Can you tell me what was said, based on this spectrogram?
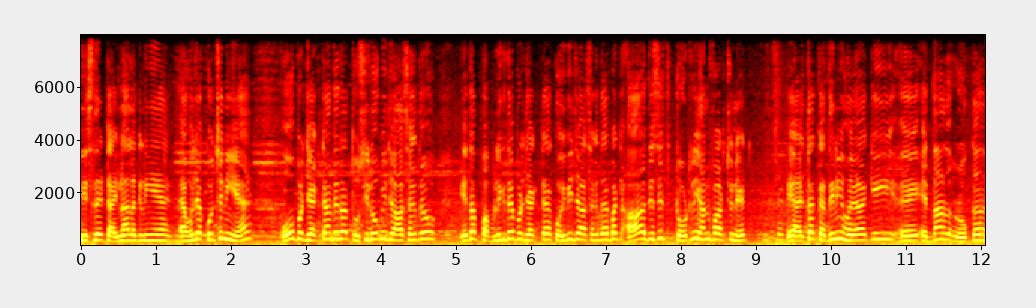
ਕਿਸੇ ਦੇ ਟਾਈਲਾਂ ਲੱਗਣੀਆਂ ਹੈ ਇਹੋ ਜਿਹਾ ਕੁਝ ਨਹੀਂ ਹੈ। ਉਹ ਪ੍ਰੋਜੈਕਟਾਂ ਤੇ ਤਾਂ ਤੁਸੀਂ ਲੋਕ ਵੀ ਜਾ ਸਕਦੇ ਹੋ। ਇਹ ਤਾਂ ਪਬਲਿਕ ਦੇ ਪ੍ਰੋਜੈਕਟ ਹੈ ਕੋਈ ਵੀ ਜਾ ਸਕਦਾ ਬਟ ਆ ਦਿਸ ਇਜ਼ ਟੋਟਲੀ ਅਨਫੋਰਚੂਨੇਟ ਇਹ ਅੱਜ ਤੱਕ ਕਦੀ ਨਹੀਂ ਹੋਇਆ ਕਿ ਇਦਾਂ ਰੋਕਣ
